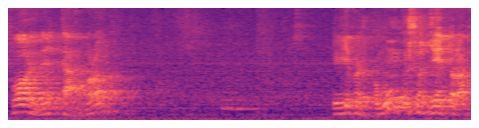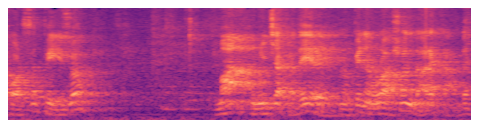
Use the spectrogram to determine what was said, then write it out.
fuori del tavolo, il libro è comunque soggetto alla forza peso, ma comincia a cadere, non appena lo lascio andare cade.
